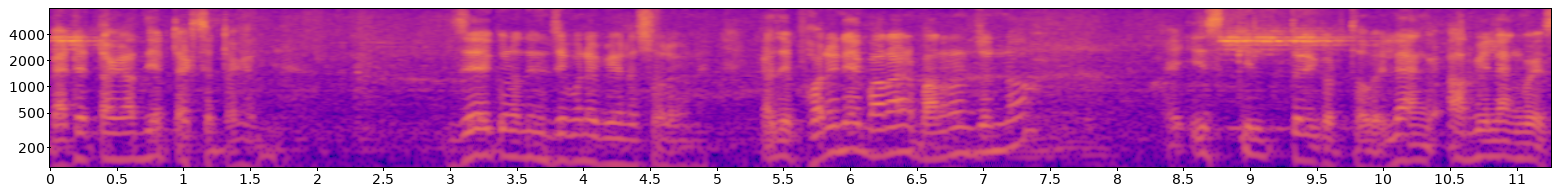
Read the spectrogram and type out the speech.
ব্যাটের টাকা দিয়ে, ট্যাক্সের টাকা দিয়ে। যে কোনো দিন জীবনে বিমানে চলে না। কাজে ফরেনে বানার, বানানোর জন্য স্কিল তৈরি করতে হবে। আরবি ল্যাঙ্গুয়েজ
